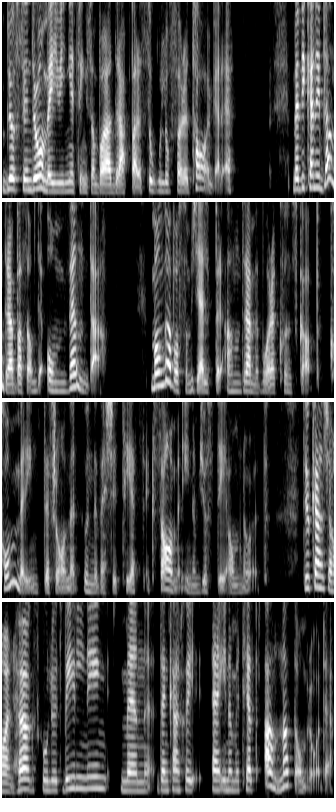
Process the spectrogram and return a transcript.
Bluffsyndrom är ju ingenting som bara drabbar soloföretagare. Men vi kan ibland drabbas av det omvända. Många av oss som hjälper andra med våra kunskap kommer inte från en universitetsexamen inom just det området. Du kanske har en högskoleutbildning, men den kanske är inom ett helt annat område.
